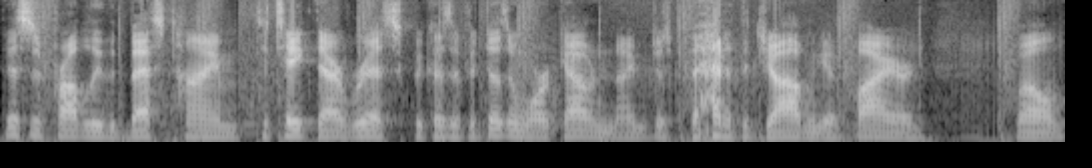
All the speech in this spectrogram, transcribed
this is probably the best time to take that risk because if it doesn't work out and I'm just bad at the job and get fired, well,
